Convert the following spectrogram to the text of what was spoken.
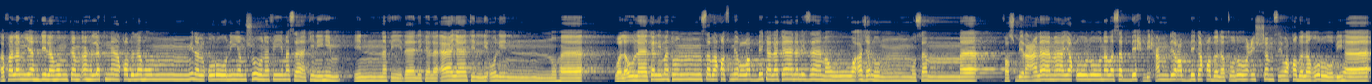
أفلم يهد لهم كم أهلكنا قبلهم من القرون يمشون في مساكنهم إن في ذلك لآيات لأولي النهى ولولا كلمة سبقت من ربك لكان لزاما وأجل مسمى فاصبر على ما يقولون وسبح بحمد ربك قبل طلوع الشمس وقبل غروبها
